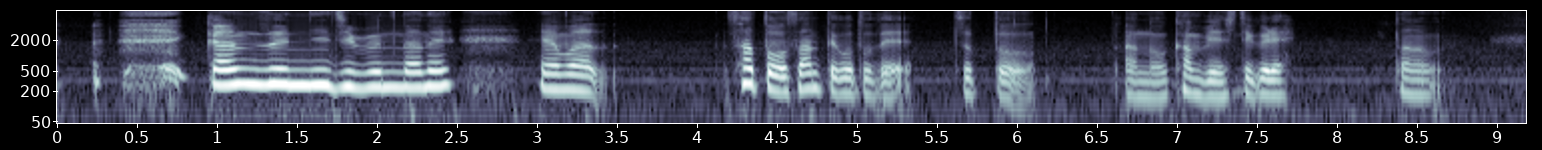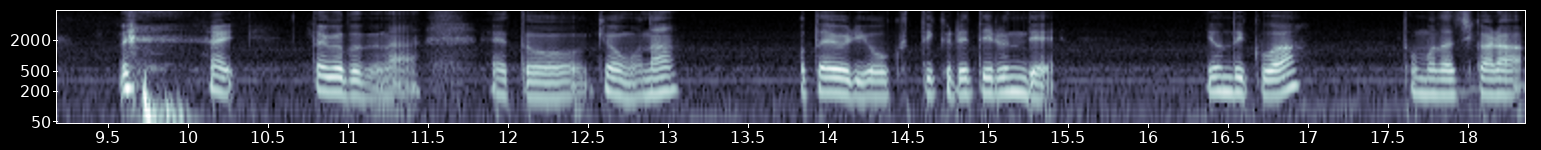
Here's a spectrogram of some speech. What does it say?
完全に自分だね。いやまあ佐藤さんってことでちょっとあの勘弁してくれ。頼む。はい。ということでなえっ、ー、と今日もなお便りを送ってくれてるんで読んでくわ。友達から。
